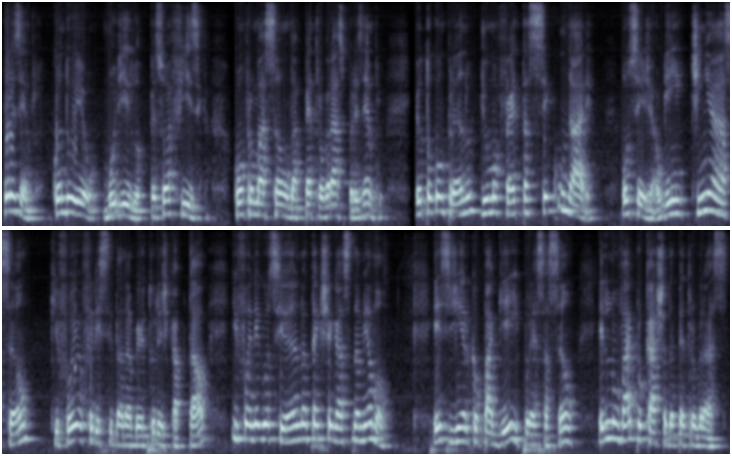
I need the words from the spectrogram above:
Por exemplo, quando eu, Murilo, pessoa física, compro uma ação da Petrobras, por exemplo, eu estou comprando de uma oferta secundária. Ou seja, alguém tinha a ação que foi oferecida na abertura de capital e foi negociando até que chegasse na minha mão. Esse dinheiro que eu paguei por essa ação, ele não vai para o caixa da Petrobras,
